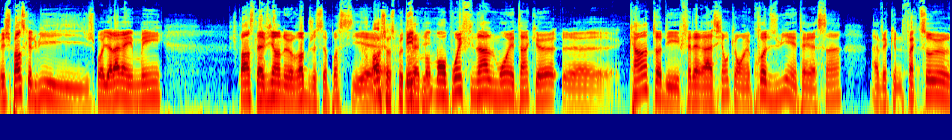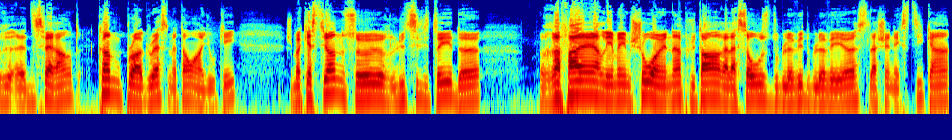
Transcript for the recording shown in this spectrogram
mais je pense que lui, il, je sais pas, il a l'air. Je pense la vie en Europe, je sais pas si. euh, Ah, ça se peut mais très bien. mon- point final, moi, étant que euh, quand t'as des fédérations qui ont un produit intéressant avec une facture euh, différente, comme Progress, mettons en UK, je me questionne sur l'utilité de refaire les mêmes shows un an plus tard à la sauce WWE slash NXT quand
